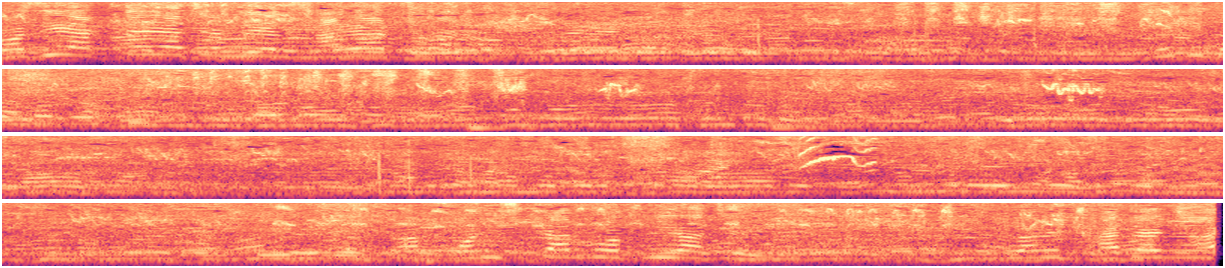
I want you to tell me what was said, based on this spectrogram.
নদী একটাই আছে মেল সাড়ে আটশো টাকা পরিষ্কার বদলি আছে। মানে ছাটায় ছা-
